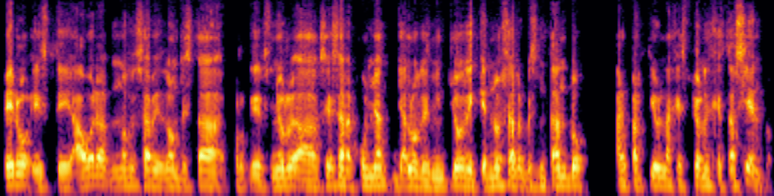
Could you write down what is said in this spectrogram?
Pero este, ahora no se sabe dónde está, porque el señor ah, César Acuña ya lo desmintió de que no está representando al partido en las gestiones que está haciendo.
